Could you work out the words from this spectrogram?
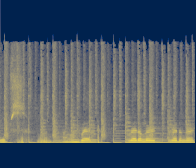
Oops. I'm on red. Red alert. Red alert.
